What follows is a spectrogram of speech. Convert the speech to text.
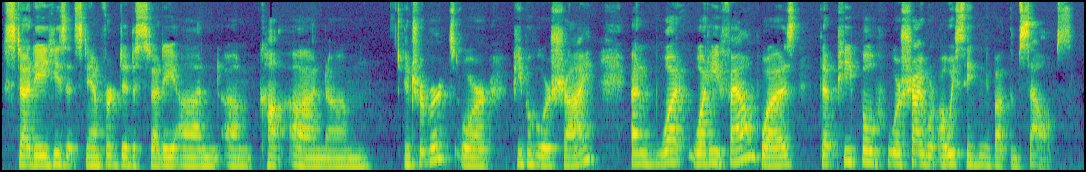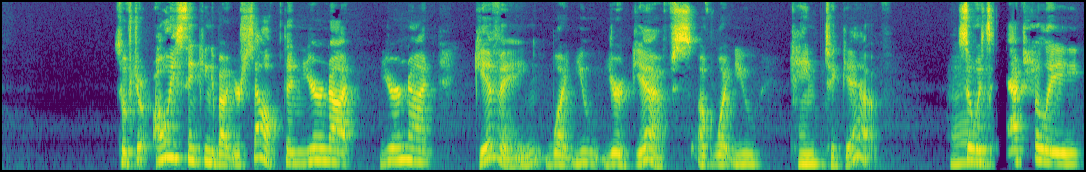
study. He's at Stanford. Did a study on um, on um, introverts or people who are shy. And what, what he found was that people who are shy were always thinking about themselves. So if you're always thinking about yourself, then you're not you're not giving what you your gifts of what you came to give. Mm. So it's actually,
